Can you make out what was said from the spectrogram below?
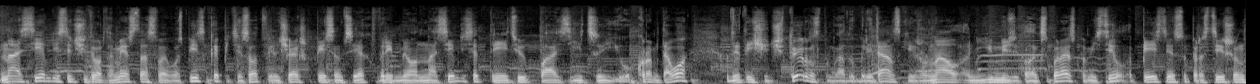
на 74 место своего списка 500 величайших песен всех времен, на 73-ю позицию. Кроме того, в 2014 году британский журнал New Musical Express поместил песни «Superstition»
